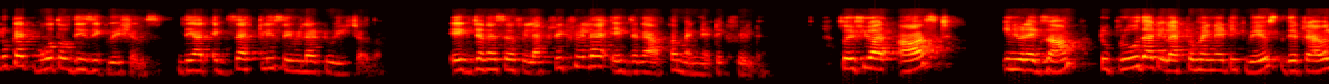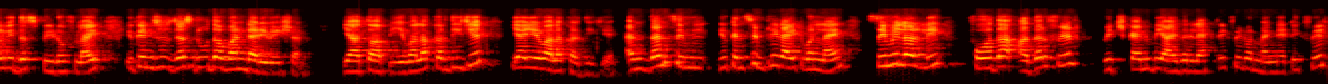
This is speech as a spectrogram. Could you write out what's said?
Look at both of these equations they are exactly similar to each other एक जगह सिर्फ़ इलेक्ट्रिक फ़ील्ड है, एक जगह आपका मैग्नेटिक फ़ील्ड है। So if you are asked in your exam to prove that electromagnetic waves they travel with the speed of light you can just, just do the one derivation या तो आप ये वाला कर दीजिए या ये वाला कर दीजिए एंड देन यू कैन सिंपली राइट वन लाइन सिमिलरली फॉर द अदर फील्ड which can be either electric field or magnetic field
